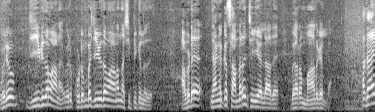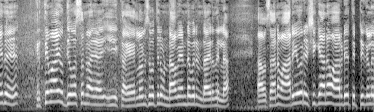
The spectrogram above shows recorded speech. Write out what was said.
ഒരു ജീവിതമാണ് ഒരു കുടുംബജീവിതമാണ് നശിപ്പിക്കുന്നത്. അവിടെ ഞങ്ങൾക്ക് സമരം ചെയ്യല്ലാതെ വേറെ മാർഗമില്ല അതായത് കൃത്യമായ ഉദ്യോഗസ്ഥനായ ഈ കേരളോത്സവത്തിൽ ഉണ്ടാവേണ്ടവരുണ്ടായിരുന്നില്ല. അവസാനം ആരെയോ രക്ഷിക്കാനോ ആരുടെയോ തെറ്റുകൾ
